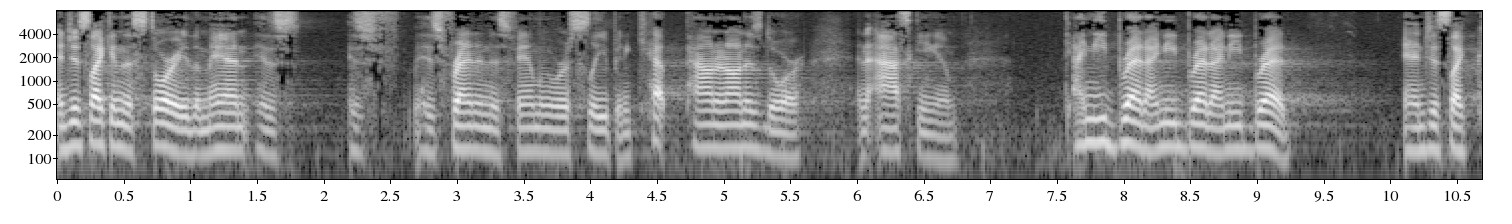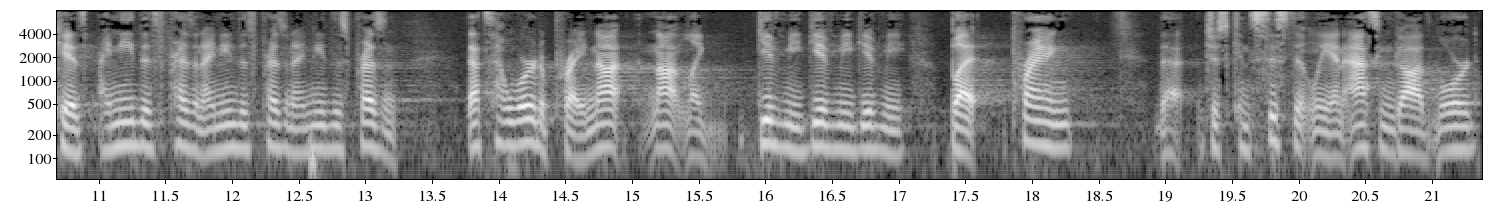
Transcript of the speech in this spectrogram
And just like in this story, the man, his his, his friend and his family were asleep, and he kept pounding on his door and asking him, I need bread, I need bread, I need bread. And just like kids, I need this present, I need this present, I need this present. That's how we're to pray. Not, not like, give me, give me, give me, but praying that just consistently and asking God, Lord,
